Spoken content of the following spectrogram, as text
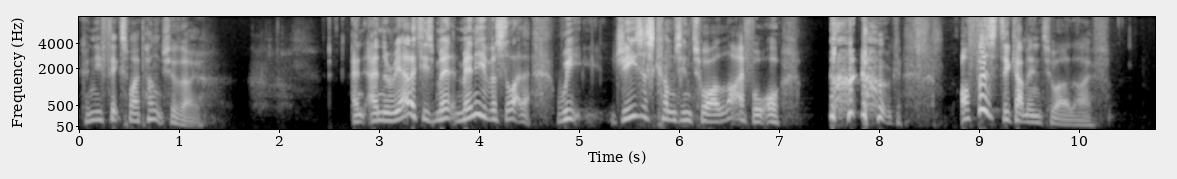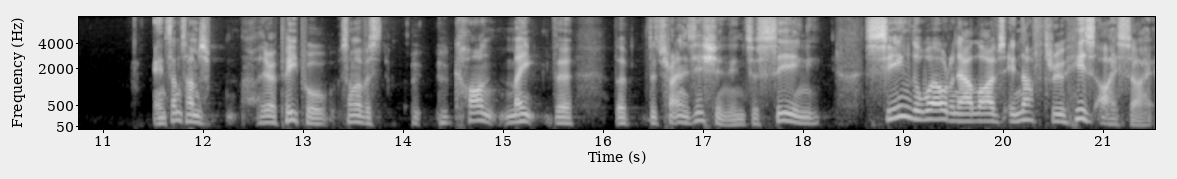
Can you fix my puncture though? And, and the reality is, many of us are like that. We, Jesus comes into our life or, or offers to come into our life. And sometimes there are people, some of us, who can't make the, the, the transition into seeing, seeing the world and our lives enough through his eyesight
